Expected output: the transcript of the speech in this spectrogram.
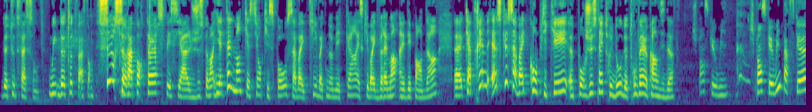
De toute façon. Oui, de toute façon. Sur ce rapporteur spécial, justement, il y a tellement de questions qui se posent. Ça va être qui va être nommé quand? Est-ce qu'il va être vraiment indépendant? Euh, Catherine, est-ce que ça va être compliqué euh, pour Justin Trudeau de trouver un candidat? Je pense que oui. Je pense que oui parce que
